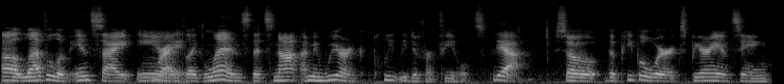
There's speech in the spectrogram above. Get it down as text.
uh, level of insight and Right. like lens that's not. I mean, we are in completely different fields. yeah. So the people we're experiencing.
